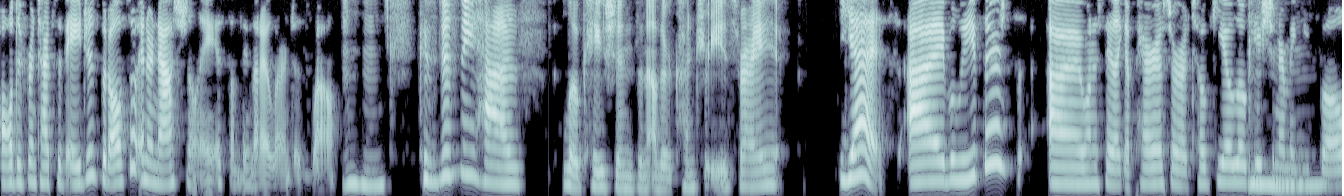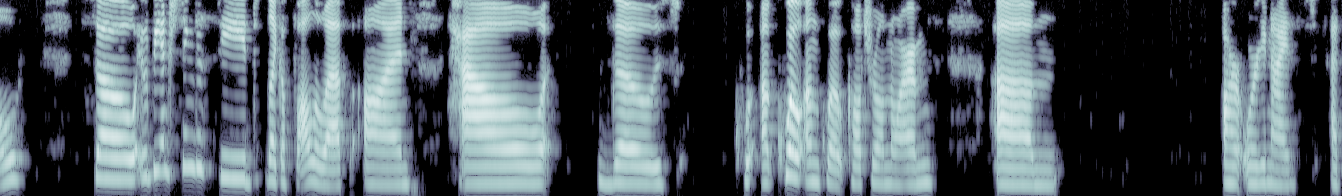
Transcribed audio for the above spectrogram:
all different types of ages, but also internationally is something that I learned as well. Because Mm-hmm. Disney has locations in other countries, right? Yes, I believe there's I want to say like a Paris or a Tokyo location or maybe Mhm. both. So it would be interesting to see like a follow up on how those uh, quote unquote cultural norms um are organized at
